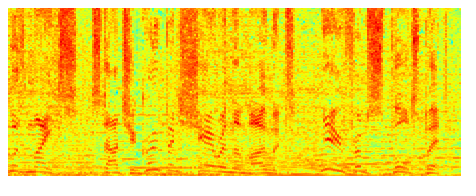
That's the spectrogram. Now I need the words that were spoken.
with Mates. Start your group and share in the moment. New from Sportsbet.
